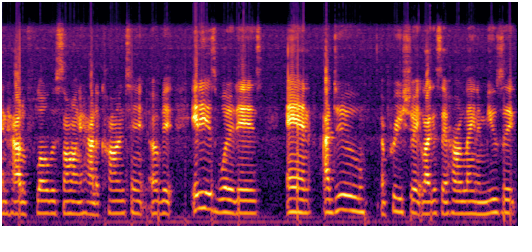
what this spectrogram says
and how to flow the song and how the content of it, it is what it is. And I do appreciate, like I said, her lane in music.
